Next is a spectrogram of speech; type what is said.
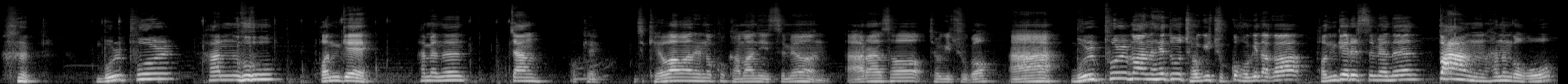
물풀 한후 번개 하면은 짱. 오케이. 이제 개화만 해놓고 가만히 있으면 알아서 저기 죽어. 아 물풀만 해도 저기 죽고 거기다가 번개를 쓰면은 빵 하는 거고.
